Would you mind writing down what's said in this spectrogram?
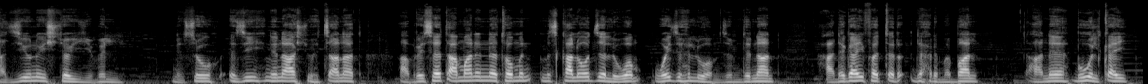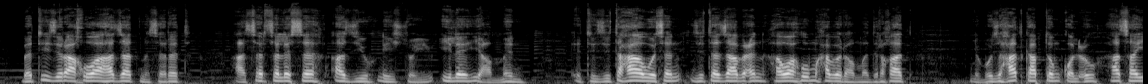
ኣዝዩ ንእሽቶዩ ይብል ንሱ እዚ ንነኣሽቱ ህፃናት ኣብ ርእሰት ኣማንነቶምን ምስ ካልኦት ዘለዎም ወይ ዝህልዎም ዝምድናን ሓደጋ ይፈጥር ድሕሪ ምባል ኣነ ብውልቀይ በቲ ዝረእኽዎ ኣሃዛት መሰረት 13 ኣዝዩ ንእሽቶ እዩ ኢለ ይኣምን እቲ ዝተሓዋወሰን ዝተዛብዐን ሃዋህ ማሕበራዊ መድረኻት ንብዙሓት ካብቶም ቆልዑ ሃሳይ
